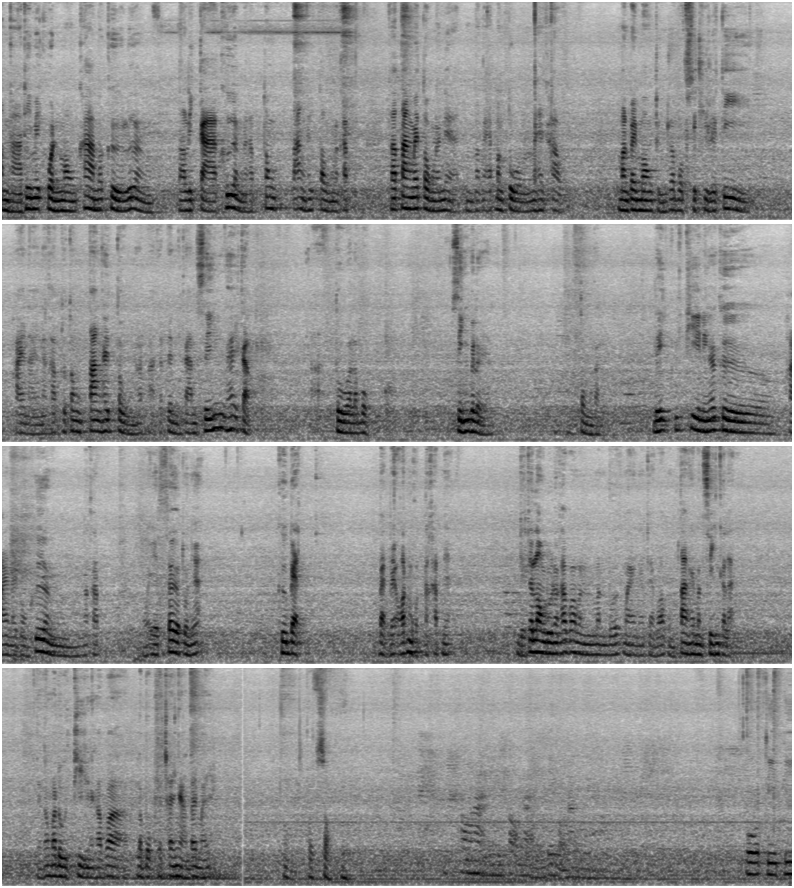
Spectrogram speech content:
ปัญหาที่ไม่ควรมองข้ามก็คือเรื่องนาฬิกาเครื่องนะครับ ต้องตั้งให้ตรงนะครับ ถ้าตั้งไม่ตรงแล้วเนี่ยบางแอปบางตัวมันไม่ให้เข้า มันไปมองถึงระบบ Security ภายในนะครับ จะต้องตั้งให้ตรงนะครับ อาจจะเป็นการซิงค์ให้กับตัวระบบซิงค์ไปเลยตรงกันหรือวิธีหนึ่งก็คือภายในของเครื่องนะครับหัวเอเซอร์ตัวนี้คือแบต แบตไบออสหมดนะครับเนี่ย เดี๋ยวจะลองดูนะครับว่ามันมันเวิร์กไหมนะ แต่ว่าผมตั้งให้มันซิงก์กันแล้วเดี๋ยวต้องมาดูอีกทีนะครับว่าระบบจะใช้งานได้ไหมอืมทดสอบดูเข้าหน้านี้เข้าหน้านี้ที่ของหน้านี้ OTP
